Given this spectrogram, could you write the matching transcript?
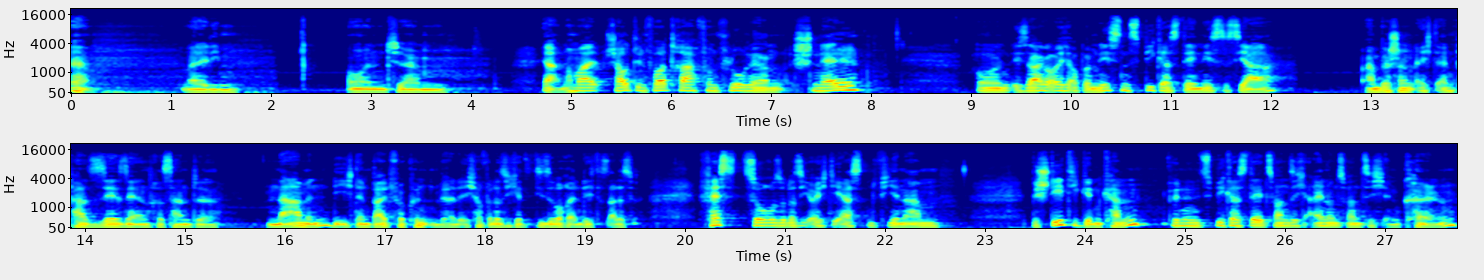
Ja, meine Lieben. Und ähm, Ja, nochmal schaut den Vortrag von Florian schnell. Und ich sage euch, auch beim nächsten Speakers Day nächstes Jahr haben wir schon echt ein paar sehr, sehr interessante Namen, die ich dann bald verkünden werde. Ich hoffe, dass ich jetzt diese Woche endlich das alles festzore, sodass ich euch die ersten vier Namen bestätigen kann für den Speakers Day 2021 in Köln.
